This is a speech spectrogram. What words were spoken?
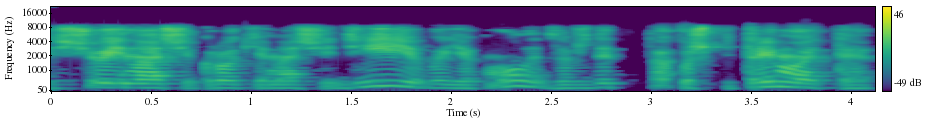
що і наші кроки, наші дії, ви як молодь завжди також підтримуєте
